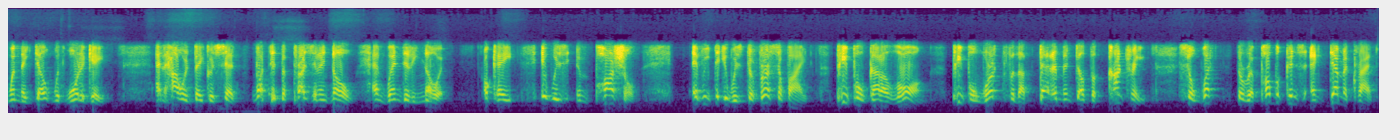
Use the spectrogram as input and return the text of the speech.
when they dealt with Watergate, and Howard Baker said, What did the president know, and when did he know it? Okay, it was impartial. Everything, it was diversified. People got along. People worked for the betterment of the country. So what the Republicans and Democrats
